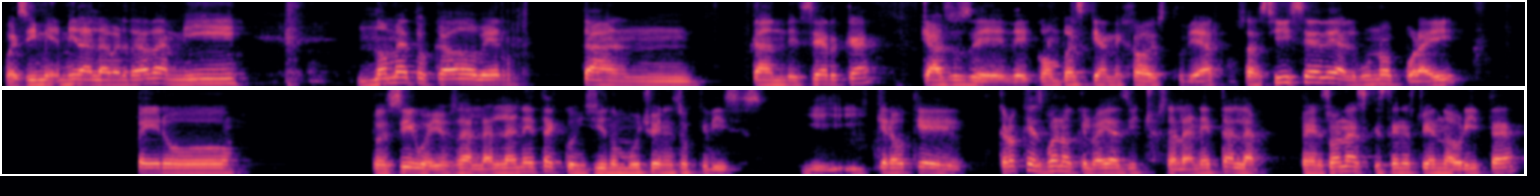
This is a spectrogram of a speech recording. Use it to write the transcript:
pues sí, mira, la verdad a mí no me ha tocado ver tan, tan de cerca casos de, de compas que han dejado de estudiar. O sea, sí sé de alguno por ahí, pero pues sí, güey, o sea, la, neta coincido mucho en eso que dices. Y, creo que creo que es bueno que lo hayas dicho. O sea, la neta, las personas que estén estudiando ahorita,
